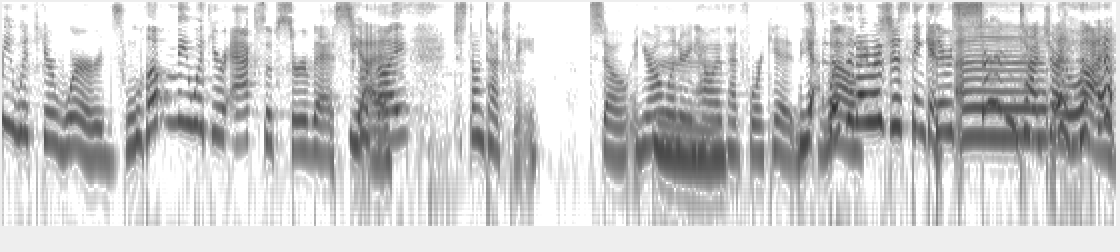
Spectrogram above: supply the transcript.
me with your words, love me with your acts of service, Yes. right? Just don't touch me. So, and you're all wondering how hmm. I've had four kids. Yeah, that's Well, what I was just thinking. There's certain uh. touch I like.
